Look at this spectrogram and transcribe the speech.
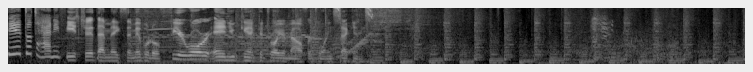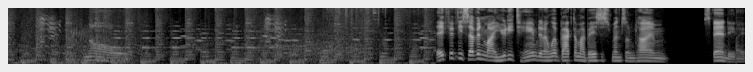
little tiny feature that makes them able to fear roar and you can't control your mouth for 20 seconds. Day 57, my Yuty tamed, and I went back to my base to spend some time standing. I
